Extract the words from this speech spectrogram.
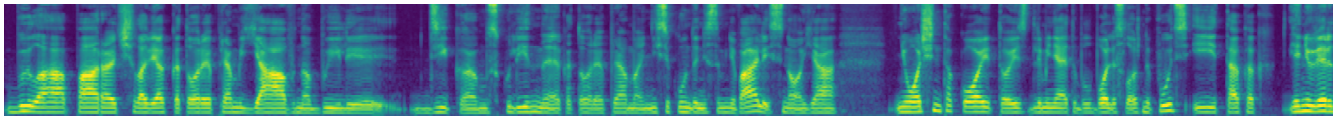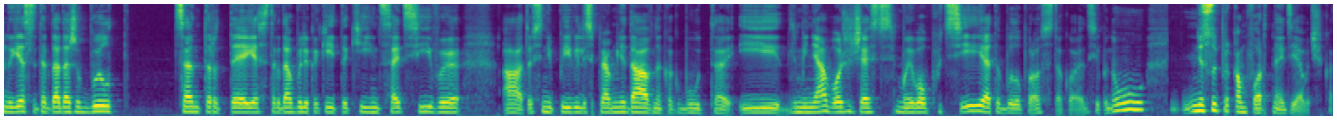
была пара человек, которые прям явно были дико маскулинные, которые прямо ни секунды не сомневались, но я не очень такой, то есть для меня это был более сложный путь, и так как я не уверена, если тогда даже был центр Т, если тогда были какие-то такие инициативы, а, то есть они появились прям недавно как будто, и для меня большая часть моего пути это было просто такое, типа, ну, не суперкомфортная девочка.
